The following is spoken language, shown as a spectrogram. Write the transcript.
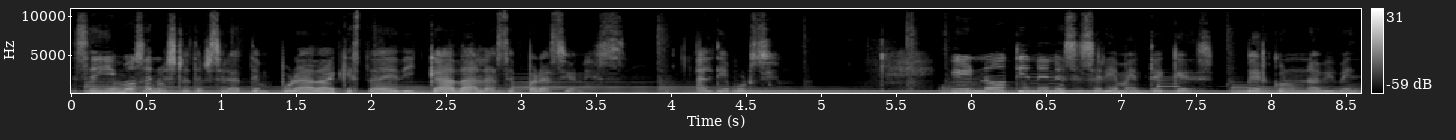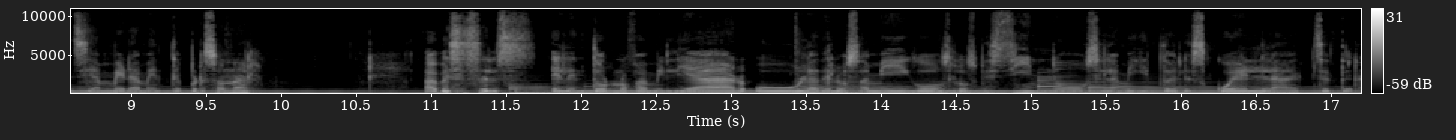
Seguimos en nuestra tercera temporada que está dedicada a las separaciones, al divorcio y no tiene necesariamente que ver con una vivencia meramente personal. A veces es el entorno familiar o la de los amigos, los vecinos, el amiguito de la escuela, etc.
